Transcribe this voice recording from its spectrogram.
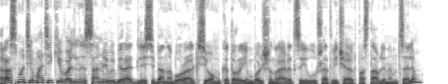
Раз математики вольны сами выбирать для себя наборы аксиом, которые им больше нравятся и лучше отвечают поставленным целям,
